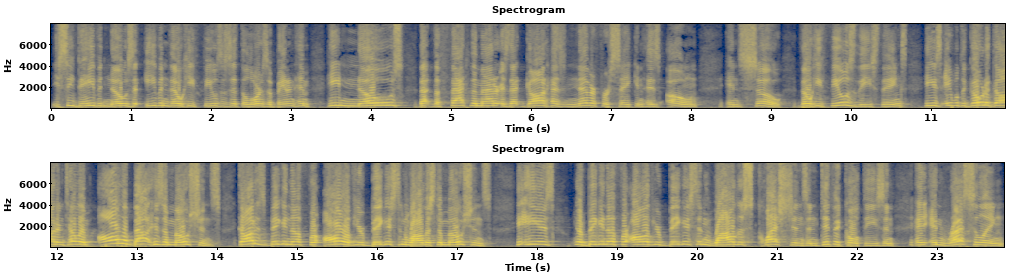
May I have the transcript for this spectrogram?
You see, David knows that even though he feels as if the Lord has abandoned him, he knows that the fact of the matter is that God has never forsaken his own. And so, though he feels these things, he is able to go to God and tell him all about his emotions. God is big enough for all of your biggest and wildest emotions. He is you know, big enough for all of your biggest and wildest questions and difficulties and, and, and wrestling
